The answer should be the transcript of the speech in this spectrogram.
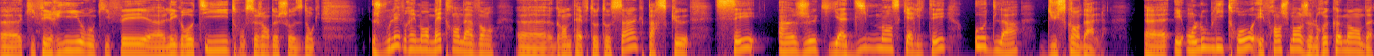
euh, qui fait rire ou qui fait les gros titres ou ce genre de choses. Donc je voulais vraiment mettre en avant Grand Theft Auto 5 parce que c'est un jeu qui a d'immenses qualités au-delà du scandale. Euh, et on l'oublie trop, et franchement, je le recommande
